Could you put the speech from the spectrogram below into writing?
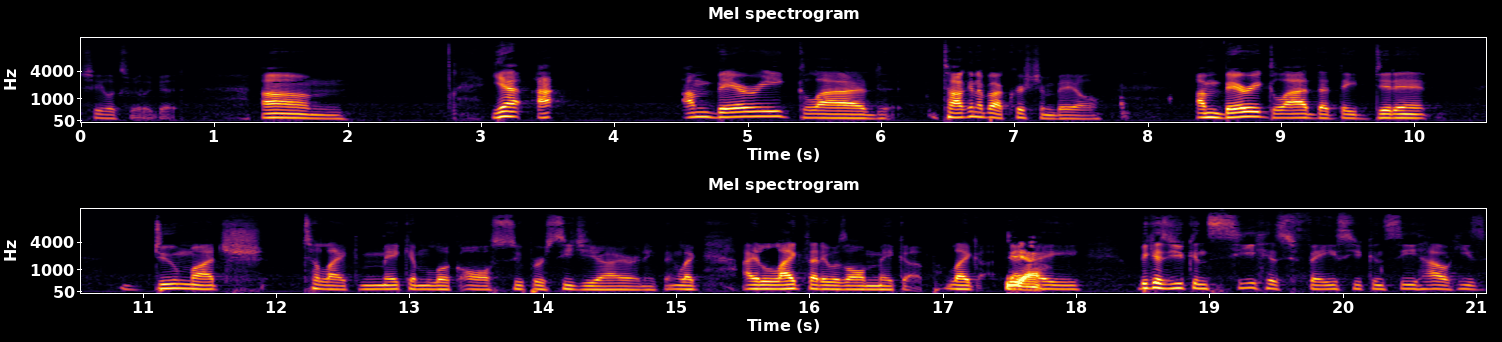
She looks really good. Um, yeah, I, I'm very glad. Talking about Christian Bale, I'm very glad that they didn't do much to like make him look all super CGI or anything. Like I like that it was all makeup. Like Yeah. I, because you can see his face, you can see how he's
